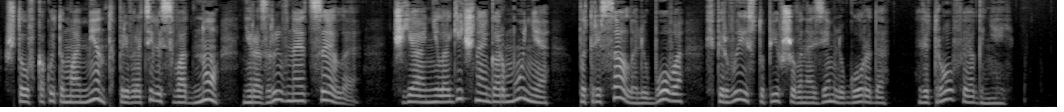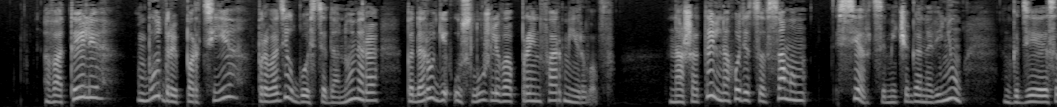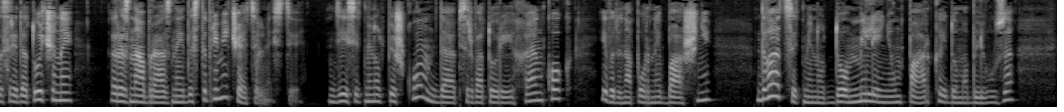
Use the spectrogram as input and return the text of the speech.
что в какой-то момент превратились в одно неразрывное целое, чья нелогичная гармония потрясала любого, впервые ступившего на землю города ветров и огней. В отеле бодрый портье проводил гостя до номера, по дороге услужливо проинформировав. Наш отель находится в самом сердце Мичиган-авеню, где сосредоточены разнообразные достопримечательности. Десять минут пешком до обсерватории Хэнкок и водонапорной башни, двадцать минут до Миллениум-парка и Дома блюза,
